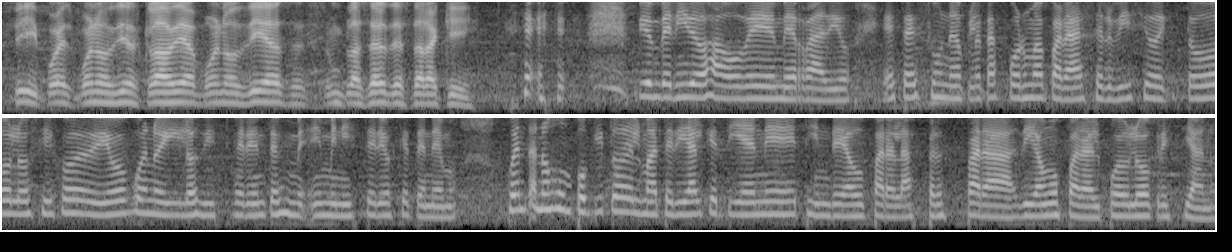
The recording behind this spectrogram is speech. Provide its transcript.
Sí, pues buenos días, Claudia. Buenos días. Es un placer de estar aquí. Bienvenidos a OVM Radio. Esta es una plataforma para servicio de todos los hijos de Dios, bueno, y los diferentes ministerios que tenemos. Cuéntanos un poquito del material que tiene Tindeo para las para digamos para el pueblo cristiano.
